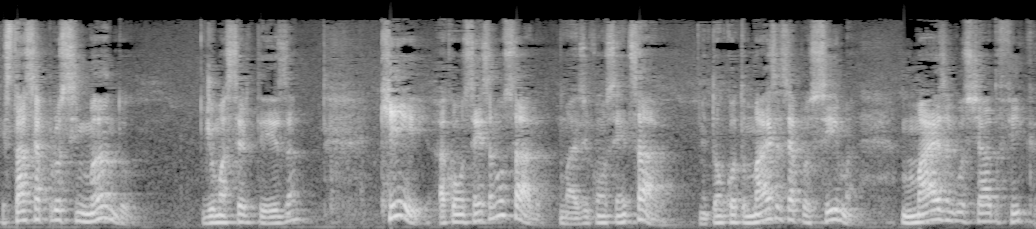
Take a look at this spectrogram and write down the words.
está se aproximando de uma certeza que a consciência não sabe, mas o inconsciente sabe. Então, quanto mais você se aproxima, mais angustiado fica,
